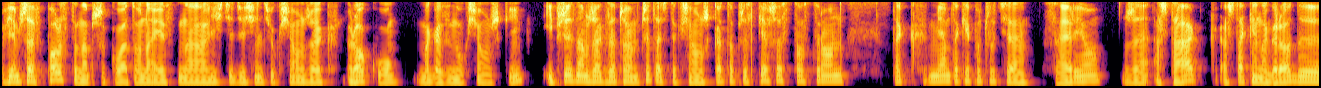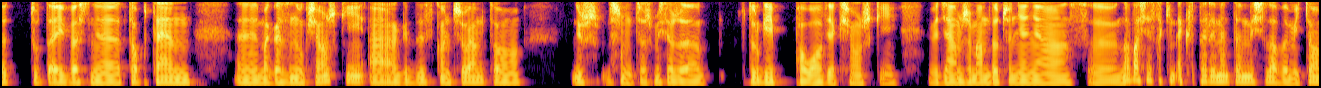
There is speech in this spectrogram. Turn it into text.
Wiem, że w Polsce na przykład ona jest na liście 10 książek roku magazynu książki. I przyznam, że jak zacząłem czytać tę książkę, to przez pierwsze 100 stron tak miałem takie poczucie, serio, że aż tak, aż takie nagrody, tutaj właśnie top 10 y, magazynu książki, a gdy skończyłem to już, zresztą też myślę, że w drugiej połowie książki wiedziałam, że mam do czynienia z, no właśnie z takim eksperymentem myślowym. I to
